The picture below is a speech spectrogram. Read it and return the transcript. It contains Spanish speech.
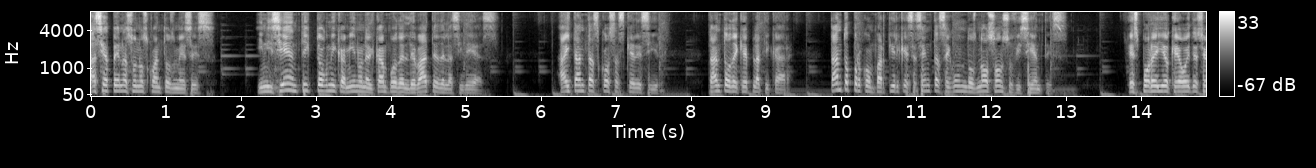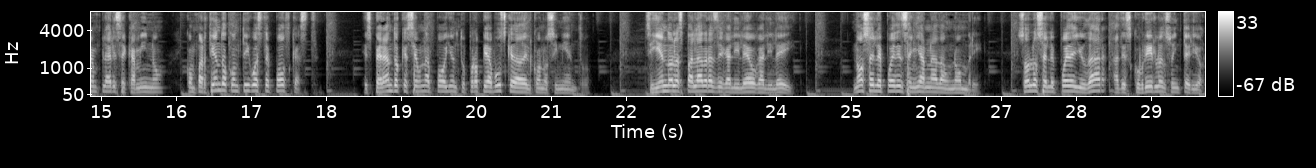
Hace apenas unos cuantos meses, inicié en TikTok mi camino en el campo del debate de las ideas. Hay tantas cosas que decir, tanto de qué platicar, tanto por compartir que 60 segundos no son suficientes. Es por ello que hoy deseo emplear ese camino compartiendo contigo este podcast, esperando que sea un apoyo en tu propia búsqueda del conocimiento. Siguiendo las palabras de Galileo Galilei, no se le puede enseñar nada a un hombre, Solo se le puede ayudar a descubrirlo en su interior.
